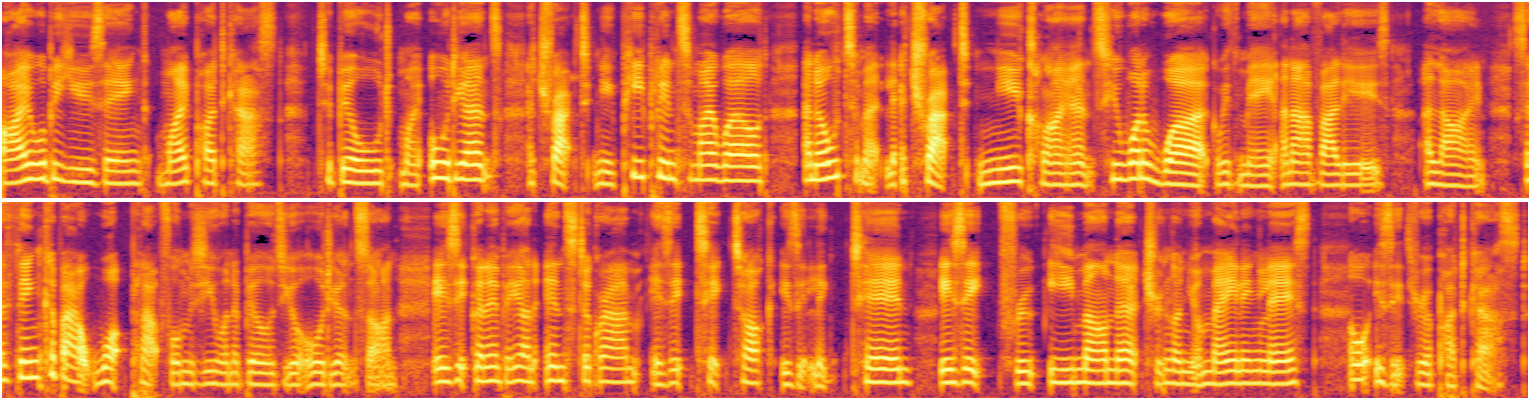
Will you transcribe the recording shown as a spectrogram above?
I will be using my podcast to build my audience, attract new people into my world, and ultimately attract new clients who want to work with me and our values align. So think about what platforms you want to build your audience on. Is it going to be on Instagram? Is it TikTok? Is it LinkedIn? Is it through email nurturing on your mailing list? Or is it through a podcast?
